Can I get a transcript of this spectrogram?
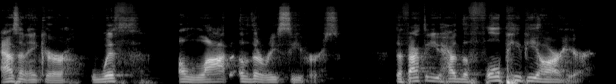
as an anchor with a lot of the receivers, the fact that you have the full PPR here,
